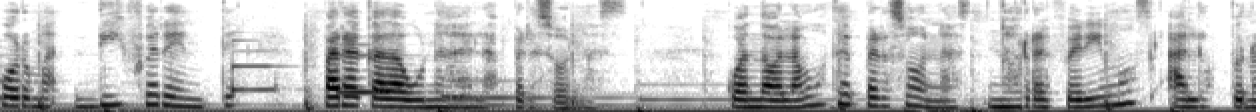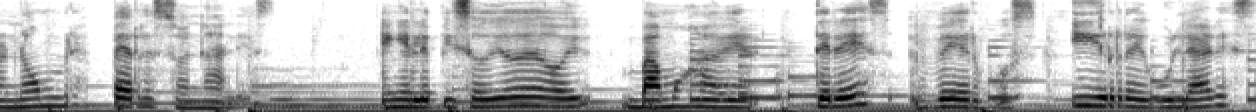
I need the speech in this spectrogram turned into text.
forma diferente para cada una de las personas. Cuando hablamos de personas nos referimos a los pronombres personales. En el episodio de hoy vamos a ver tres verbos irregulares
